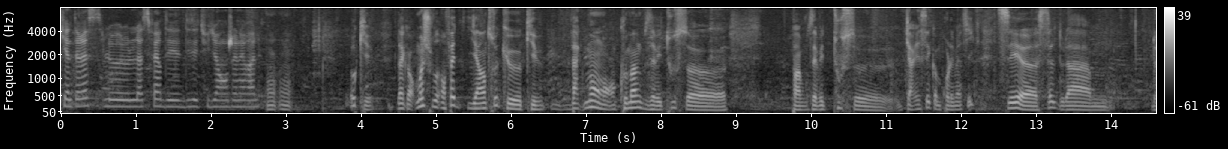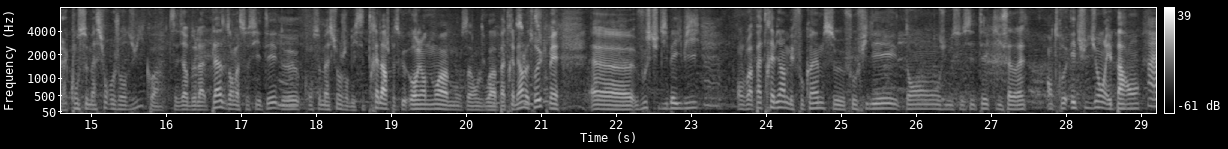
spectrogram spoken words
qui intéresse le- la sphère des, étudiants en général. Hum, hum. Ok, d'accord. Moi, je, en fait, il y a un truc euh, qui est vaguement en commun que vous avez tous, euh, vous avez tous caressé comme problématique, c'est celle de la de la consommation aujourd'hui, quoi. C'est-à-dire de la place dans la société de consommation aujourd'hui. C'est très large parce que Orient de moi, bon, ça on le voit pas très bien le truc, mais euh, vous, Study Baby, on le voit pas très bien, mais il faut quand même se faufiler dans une société qui s'adresse entre étudiants et parents. Ouais,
